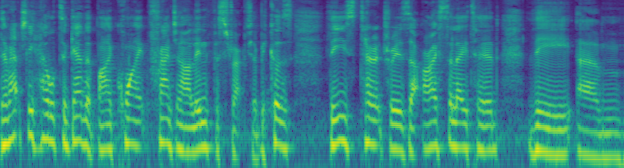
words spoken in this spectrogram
they're actually held together by quite fragile infrastructure because these territories are isolated. The um,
